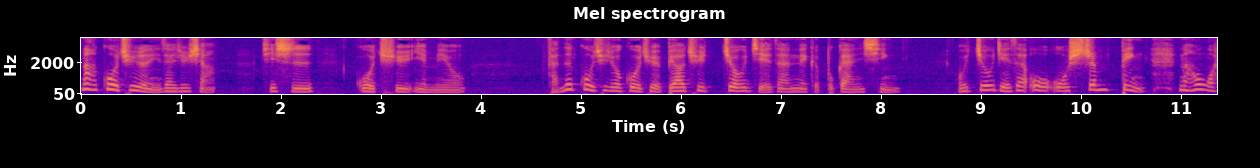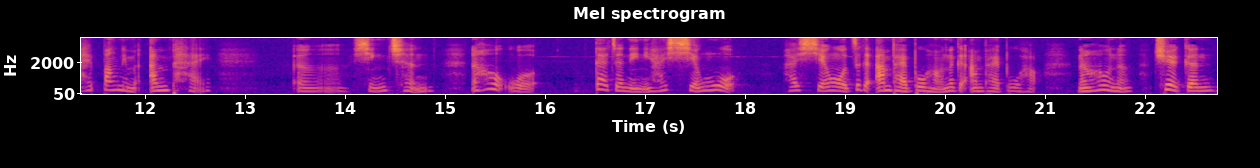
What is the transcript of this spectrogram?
那过去了，你再去想，其实过去也没有，反正过去就过去，不要去纠结在那个不甘心。我纠结在我、我生病，然后我还帮你们安排，嗯、行程，然后我带着你，你还嫌我，还嫌我这个安排不好，那个安排不好，然后呢，却跟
